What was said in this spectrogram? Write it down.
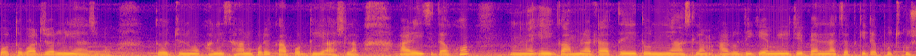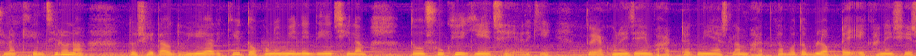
কতবার জল নিয়ে আসব? তো ওর জন্য ওখানে স্নান করে কাপড় ধুয়ে আসলাম। আর এই যে দেখো এই গামলাটাতে তো নিয়ে আসলাম। আর ওদিকে আমি ওই যে বেলনা চাতকিটা পুচকুসোনা খেলছিল না, তো সেটাও ধুয়ে আর কি তখনই মেলে দিয়েছিলাম। তো শুকিয়ে গিয়েছে আর কি। তো এখন এই যে আমি ভাত টাত নিয়ে আসলাম, ভাত খাব। তো ব্লগটা এখানেই শেষ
